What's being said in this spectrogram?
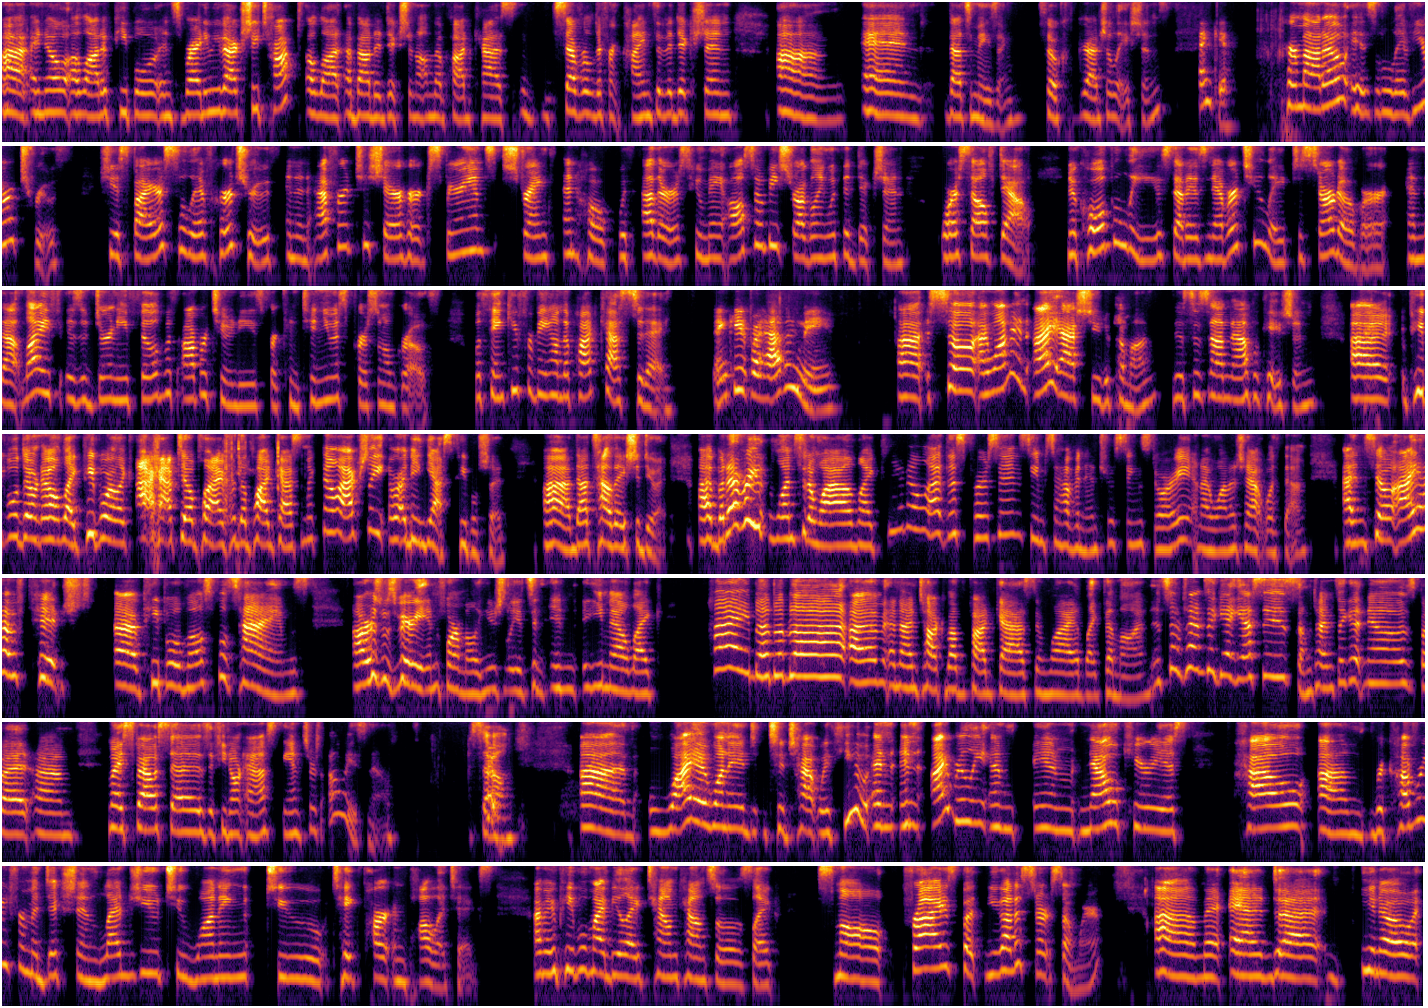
Uh, I know a lot of people in sobriety. We've actually talked a lot about addiction on the podcast, several different kinds of addiction. Um, and that's amazing. So, congratulations. Thank you. Her motto is live your truth. She aspires to live her truth in an effort to share her experience, strength, and hope with others who may also be struggling with addiction or self doubt. Nicole believes that it is never too late to start over and that life is a journey filled with opportunities for continuous personal growth. Well, thank you for being on the podcast today. Thank you for having me. Uh, so I wanted, I asked you to come on. This is not an application. Uh, people don't know, like people are like, I have to apply for the podcast. I'm like, no, actually, or I mean, yes, people should. Uh, that's how they should do it. Uh, but every once in a while, I'm like, you know what? This person seems to have an interesting story and I want to chat with them. And so I have pitched uh, people multiple times. Ours was very informal. Usually it's an in- email like, hi, blah, blah, blah. Um, and I talk about the podcast and why I'd like them on. And sometimes I get yeses, sometimes I get nos, but um, my spouse says if you don't ask, the answer is always no. So um why I wanted to chat with you and and I really am am now curious how um recovery from addiction led you to wanting to take part in politics. I mean people might be like town councils like small fries, but you got to start somewhere. Um, and, uh, you know,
